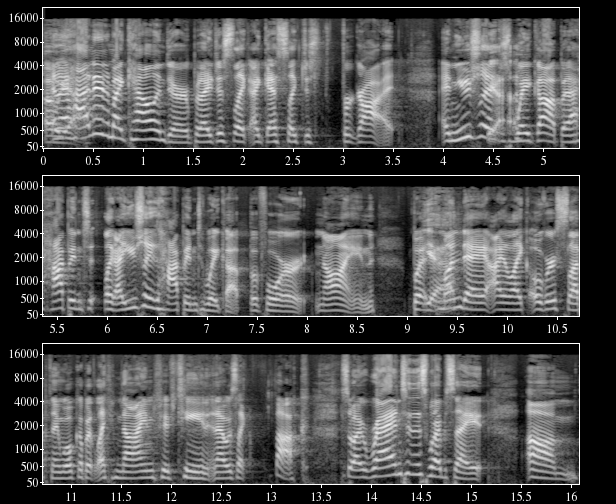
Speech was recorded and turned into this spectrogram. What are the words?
Oh, and I had it in my calendar, but I just like I guess like just forgot. And usually I just wake up, and I happen to like I usually happen to wake up before nine. But Yeah. Monday I like overslept and I woke up at like nine fifteen, and I was like, "Fuck!" So I ran to this website, um,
